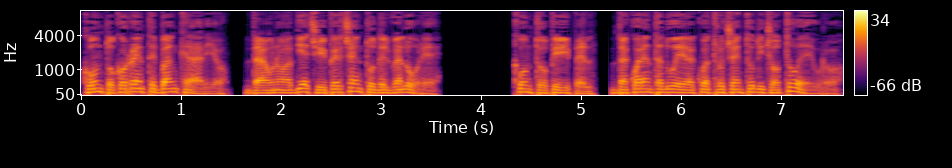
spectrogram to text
Conto corrente bancario, da 1 a 10% del valore. Conto PayPal, da 42 a 418 euro.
